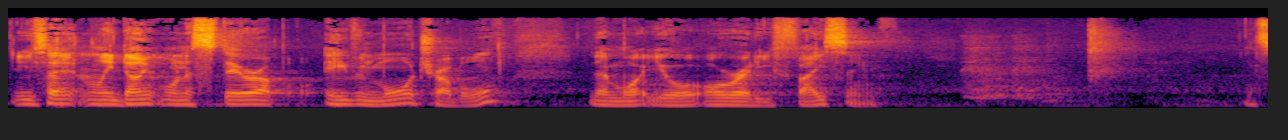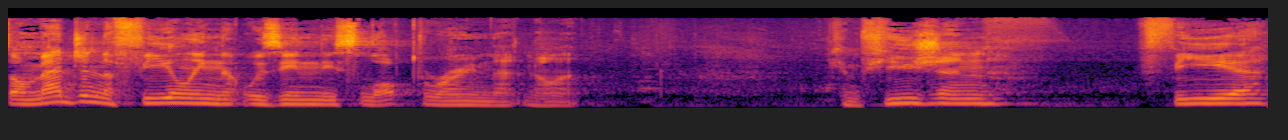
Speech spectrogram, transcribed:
You certainly don't want to stir up even more trouble than what you're already facing. And so imagine the feeling that was in this locked room that night confusion, fear,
